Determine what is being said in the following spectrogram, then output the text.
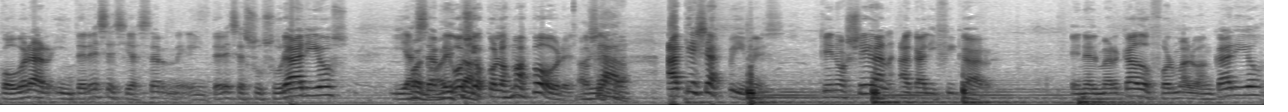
cobrar intereses y hacer intereses usurarios y hacer negocios con los más pobres. o sea, aquellas pymes que nos llegan a calificar en el mercado formal bancario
